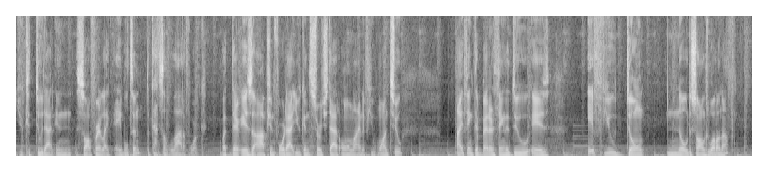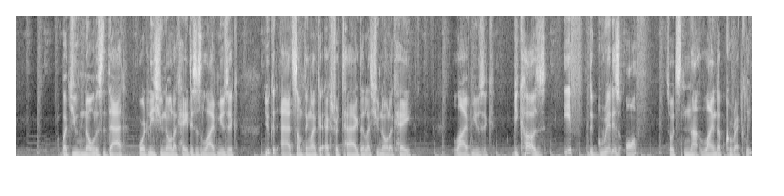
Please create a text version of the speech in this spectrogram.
You could do that in software like Ableton, but that's a lot of work. But there is an option for that. You can search that online if you want to. I think the better thing to do is if you don't know the songs well enough, but you notice that, or at least you know, like, hey, this is live music, you could add something like an extra tag that lets you know, like, hey, live music. Because if the grid is off, so it's not lined up correctly,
